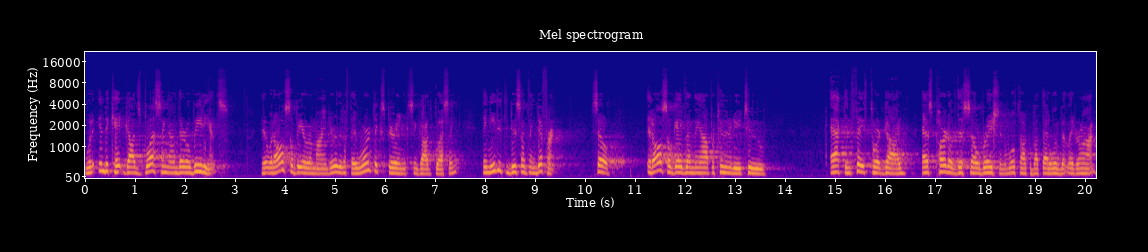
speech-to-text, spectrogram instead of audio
would indicate God's blessing on their obedience. It would also be a reminder that if they weren't experiencing God's blessing, they needed to do something different. So it also gave them the opportunity to act in faith toward God as part of this celebration, and we'll talk about that a little bit later on.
